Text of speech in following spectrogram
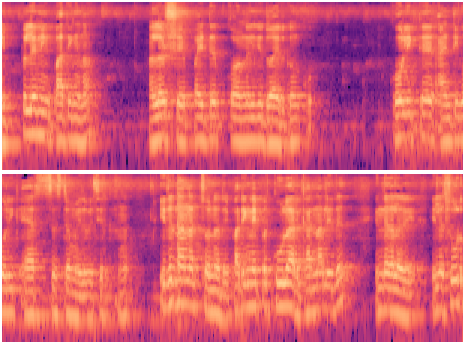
நிப்பில் நீங்கள் பார்த்தீங்கன்னா நல்ல ஒரு ஷேப் ஆகிட்டு குழந்தைகளுக்கு இதுவாக இருக்கும். கோலிக்கு ஆன்டி கோலிக் ஏர் சிஸ்டம் இது வச்சுருக்காங்க. இதுதான் நான் சொன்னது. பார்த்தீங்கன்னா இப்போ கூலாக இருக்குது அதனால இது இந்த கலர் இல்லை சூடு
